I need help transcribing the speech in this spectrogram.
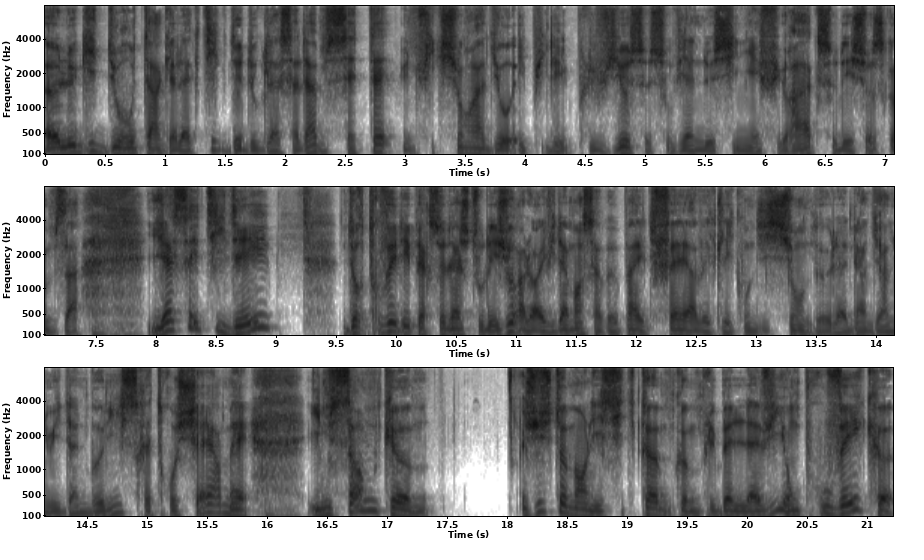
Euh, le guide du routard galactique de Douglas Adams, c'était une fiction radio. Et puis les plus vieux se souviennent de Signé Furax ou des choses comme ça. Il y a cette idée de retrouver des personnages tous les jours. Alors évidemment, ça peut pas être fait avec les conditions de la dernière nuit d'Anne Bonny, ce serait trop cher, mais il me semble que justement, les sitcoms comme Plus belle la vie ont prouvé que,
